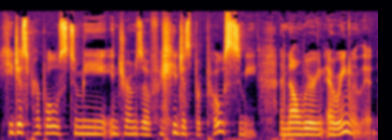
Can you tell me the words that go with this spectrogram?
He just proposed to me in terms of he just proposed to me and now we're in a ring with it.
